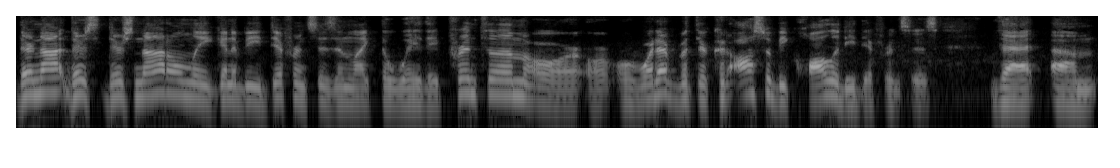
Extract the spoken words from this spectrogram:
they're not there's there's not only going to be differences in like the way they print them or or, or whatever, but there could also be quality differences that um,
